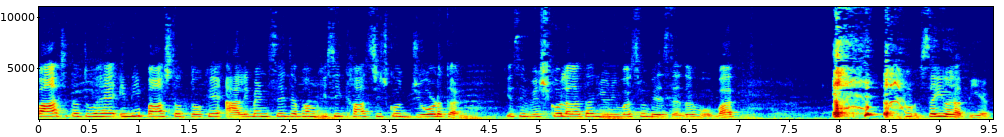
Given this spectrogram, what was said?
पाँच तत्व है, इन्हीं पाँच तत्वों के एलिमेंट से जब हम किसी खास चीज़ को जोड़कर, किसी विश्व को लगातार यूनिवर्स में भेजते हैं तो वो बात सही हो जाती है।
